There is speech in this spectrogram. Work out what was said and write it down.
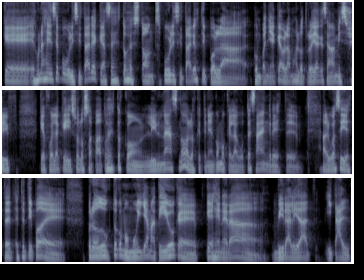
que es una agencia publicitaria que hace estos stunts publicitarios, tipo la compañía que hablamos el otro día que se llama Mischief, que fue la que hizo los zapatos estos con Lil Nas, ¿no? Los que tenían como que la gota de sangre, este, algo así, este, este tipo de producto como muy llamativo que, que genera viralidad y tal.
